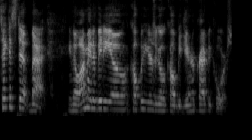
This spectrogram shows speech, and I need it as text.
take a step back. You know, I made a video a couple years ago called Beginner Crappie Course.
